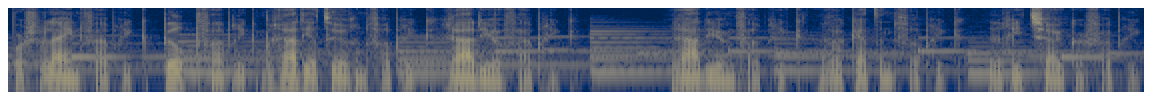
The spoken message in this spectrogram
porseleinfabriek, pulpfabriek, radiateurenfabriek, radiofabriek, radiumfabriek, rakettenfabriek, rietsuikerfabriek,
